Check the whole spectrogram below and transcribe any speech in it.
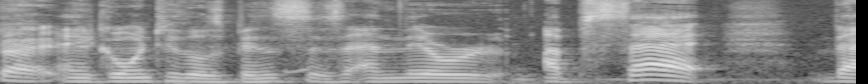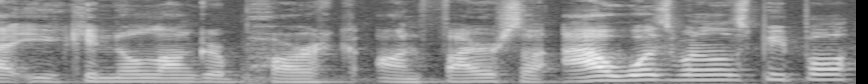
Right. and go into those businesses. And they were upset that you can no longer park on fire Firestone. I was one of those people.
